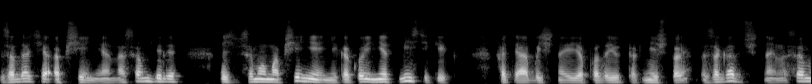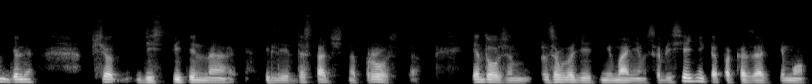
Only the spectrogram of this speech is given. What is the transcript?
задача общения. На самом деле значит, в самом общении никакой нет мистики, хотя обычно ее подают как нечто загадочное. На самом деле все действительно или достаточно просто. Я должен завладеть вниманием собеседника, показать ему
